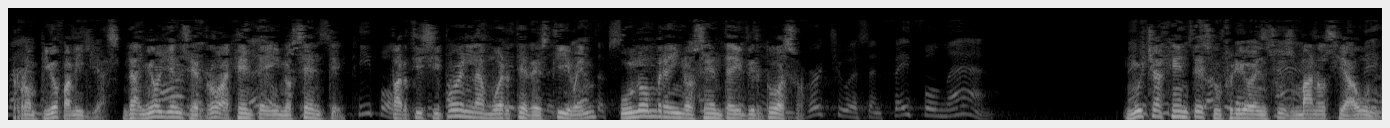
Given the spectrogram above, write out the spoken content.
Rompió familias, dañó y encerró a gente inocente. participó en la muerte de Stephen, un hombre inocente y virtuoso. Mucha gente sufrió en sus manos y aún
